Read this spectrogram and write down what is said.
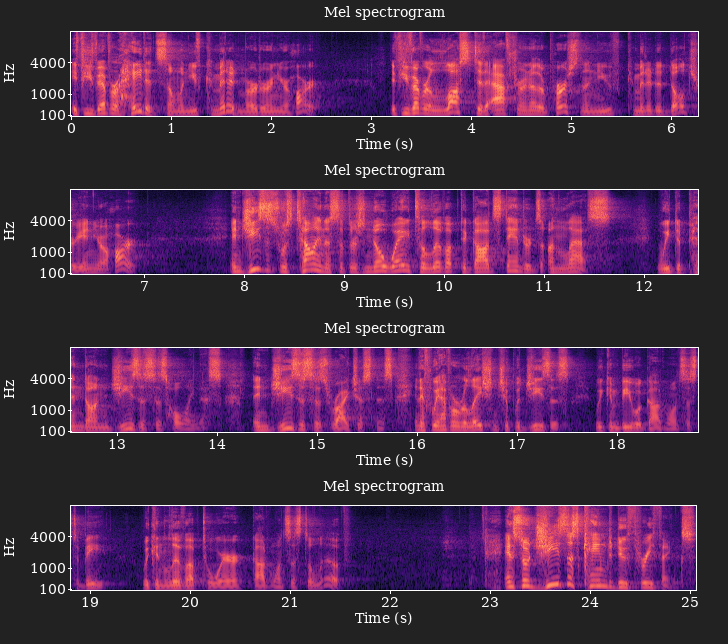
If you've ever hated someone, you've committed murder in your heart. If you've ever lusted after another person, then you've committed adultery in your heart. And Jesus was telling us that there's no way to live up to God's standards unless we depend on Jesus' holiness and Jesus' righteousness. And if we have a relationship with Jesus, we can be what God wants us to be. We can live up to where God wants us to live. And so Jesus came to do three things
